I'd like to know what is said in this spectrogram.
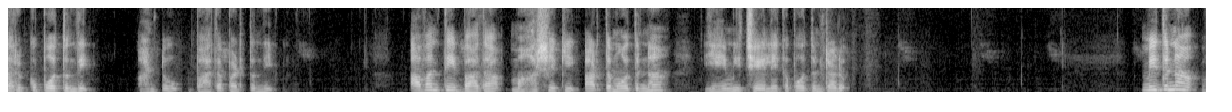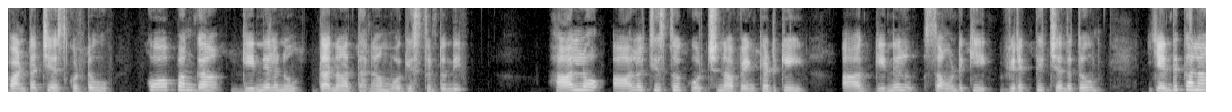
తరుక్కుపోతుంది. అంటూ బాధపడుతుంది. అవంతి బాధ మహర్షికి అర్థమవుతున్నా ఏమీ చేయలేకపోతుంటాడు. మిథున వంట చేసుకుంటూ కోపంగా గిన్నెలను ధనా ధన మోగిస్తుంటుంది. హాల్లో ఆలోచిస్తూ కూర్చున్న వెంకట్కి ఆ గిన్నెలు సౌండ్కి విరక్తి చెందుతూ ఎందుకలా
